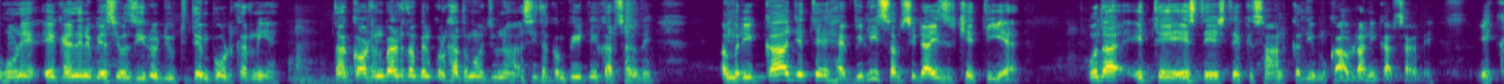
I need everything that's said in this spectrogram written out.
ਹੁਣ ਇਹ ਕਹਿੰਦੇ ਨੇ ਵੀ ਅਸੀਂ ਉਹ ਜ਼ੀਰੋ ਡਿਊਟੀ ਤੇ ਇੰਪੋਰਟ ਕਰਨੀ ਹੈ। ਤਾਂ ਕਾਟਨ ਬੈਲਟ ਤਾਂ ਬਿਲਕੁਲ ਖਤਮ ਹੋ ਜੂਣਾ ਅਸੀਂ ਤਾਂ ਕੰਪੀਟ ਨਹੀਂ ਕਰ ਸਕਦੇ। ਅਮਰੀਕਾ ਜਿੱਥੇ ਹੈਵੀਲੀ ਸਬਸਿਡਾਈਜ਼ਡ ਖੇਤੀ ਹੈ, ਉਹਦਾ ਇੱਥੇ ਇਸ ਦੇਸ਼ ਦੇ ਕਿਸਾਨ ਕਦੀ ਮੁਕਾਬਲਾ ਨਹੀਂ ਕਰ ਸਕਦੇ। ਇੱਕ,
